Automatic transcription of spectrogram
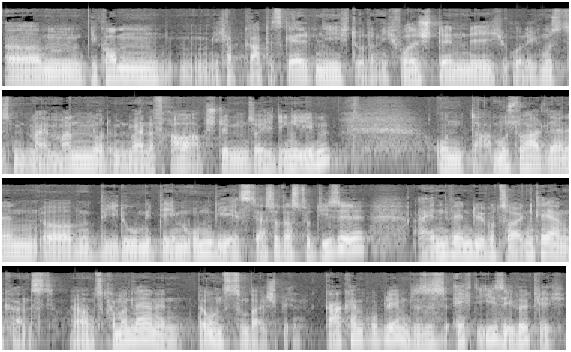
Ähm, die kommen, ich habe gerade das Geld nicht oder nicht vollständig oder ich muss das mit meinem Mann oder mit meiner Frau abstimmen, solche Dinge eben. Und da musst du halt lernen, ähm, wie du mit dem umgehst, ja, sodass du diese Einwände überzeugend klären kannst. Ja, das kann man lernen, bei uns zum Beispiel. Gar kein Problem, das ist echt easy, wirklich.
